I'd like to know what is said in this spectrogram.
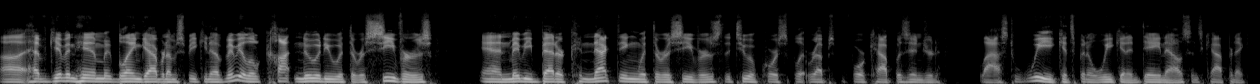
uh, have given him, Blaine Gabbert, I'm speaking of, maybe a little continuity with the receivers and maybe better connecting with the receivers. The two, of course, split reps before Cap was injured last week. It's been a week and a day now since Kaepernick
